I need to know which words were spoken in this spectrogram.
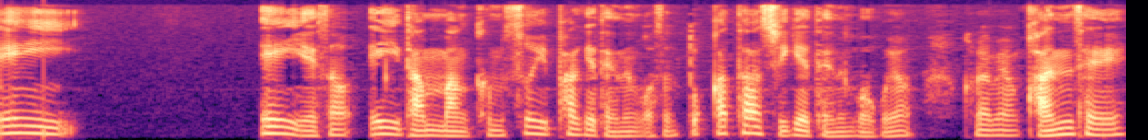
A, A에서 A 단만큼 수입하게 되는 것은 똑같아지게 되는 거고요. 그러면 관세를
